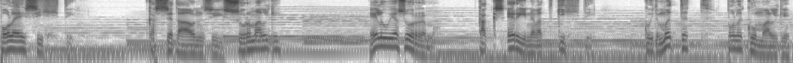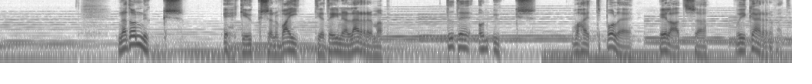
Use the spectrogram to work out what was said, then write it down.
pole sihti. kas seda on siis surmalgi? elu ja surm, kaks erinevat kihti, kuid mõtet pole kummalgi. Nad on üks, ehkki üks on vait ja teine lärmab. tõde on üks, vahet pole, elad sa või kärvad.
